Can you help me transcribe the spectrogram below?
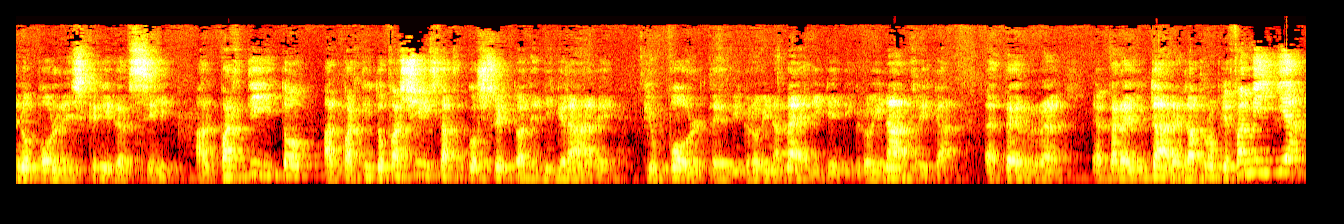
non volle iscriversi al partito, al partito fascista, fu costretto ad emigrare più volte, emigrò in America, emigrò in Africa eh, per, per, aiutare la propria famiglia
